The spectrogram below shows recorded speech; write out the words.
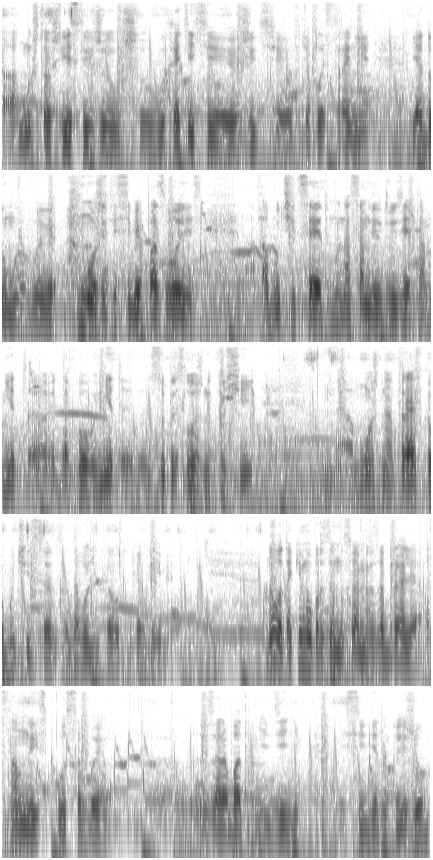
А, ну что ж, если же уж вы хотите жить в теплой стране, я думаю, вы можете себе позволить обучиться этому. На самом деле, друзья, там нет э, такого, нет суперсложных вещей. Э, можно трафику обучиться за довольно короткое время. Ну вот таким образом мы с вами разобрали основные способы э, зарабатывания денег, сидя на пляжу.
